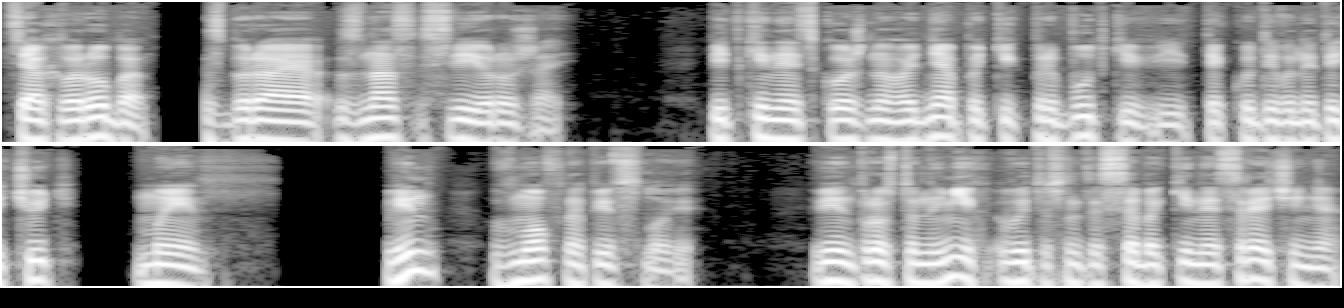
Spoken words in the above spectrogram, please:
ця хвороба збирає з нас свій урожай. Під кінець кожного дня потік прибутків і те, куди вони течуть, ми. Він вмов на півслові. Він просто не міг витиснути з себе кінець речення,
